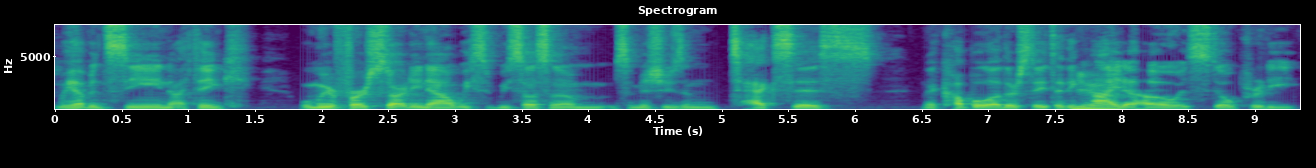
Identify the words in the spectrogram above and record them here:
we haven't seen. I think when we were first starting out, we we saw some some issues in Texas and a couple other states. I think yeah. Idaho is still pretty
